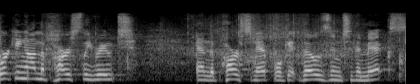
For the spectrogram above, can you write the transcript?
working on the parsley root and the parsnip. We'll get those into the mix.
